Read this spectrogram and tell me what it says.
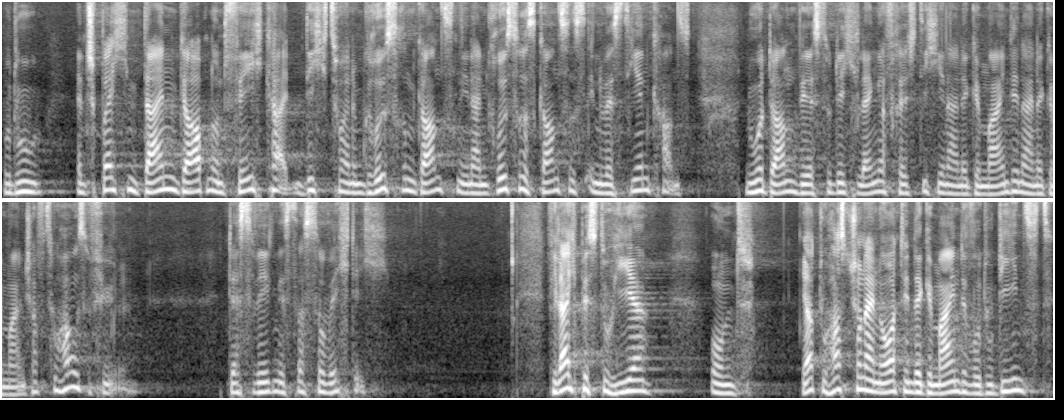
wo du entsprechend deinen Gaben und Fähigkeiten dich zu einem größeren Ganzen, in ein größeres Ganzes investieren kannst, nur dann wirst du dich längerfristig in einer Gemeinde, in einer Gemeinschaft zu Hause fühlen. Deswegen ist das so wichtig. Vielleicht bist du hier und ja, du hast schon einen Ort in der Gemeinde, wo du dienst,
